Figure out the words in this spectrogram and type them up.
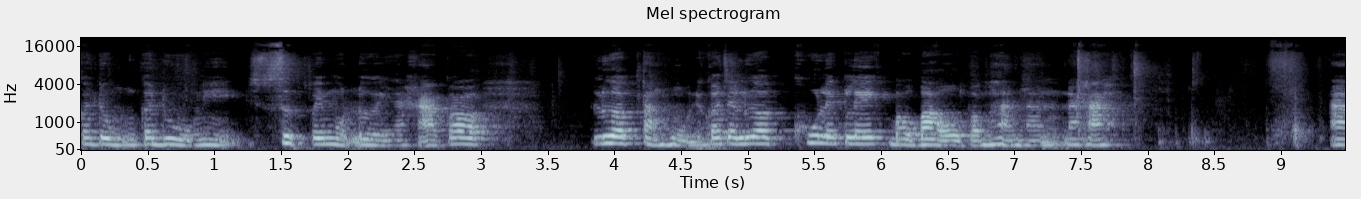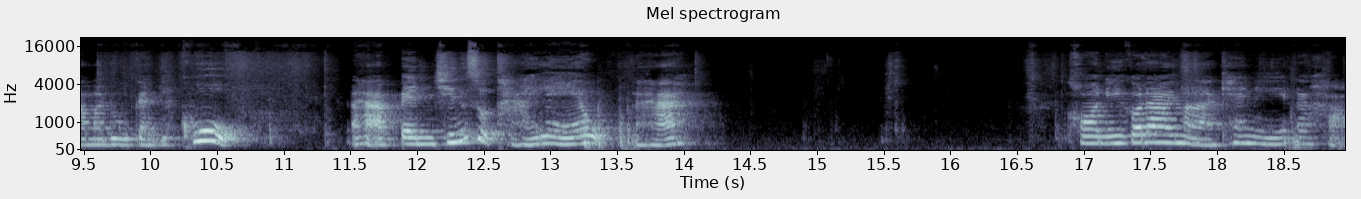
กระดุมกระดูกนี่สึกไปหมดเลยนะคะ ก็ เลือกต่างหูนี่ก็จะเลือกคู่เล็กๆ เบาๆ ประมาณนั้นนะคะามาดูกันอีกคู่นะคะเป็นชิ้นสุดท้ายแล้วนะคะคอนี้ก็ได้มาแค่นี้นะคะ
